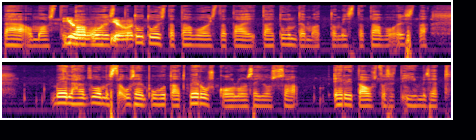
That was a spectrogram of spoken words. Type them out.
pääomasta joo, tavoista, joo. tutuista tavoista tai, tai tuntemattomista tavoista meillähän Suomessa usein puhutaan, että peruskoulu on se, jossa eri taustaiset ihmiset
